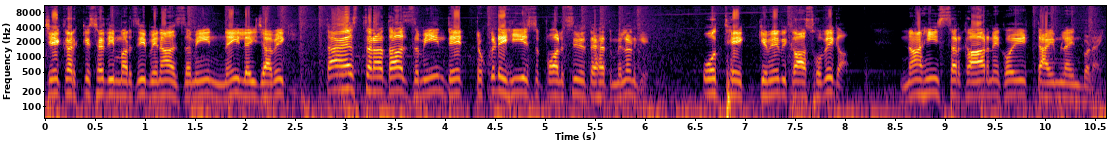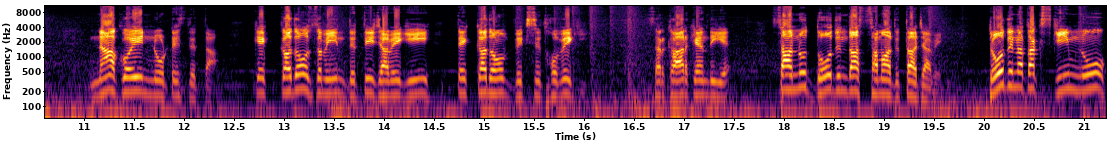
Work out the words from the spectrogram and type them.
ਜੇਕਰ ਕਿਸੇ ਦੀ ਮਰਜ਼ੀ ਬਿਨਾ ਜ਼ਮੀਨ ਨਹੀਂ ਲਈ ਜਾਵੇਗੀ, ਤਾਂ ਇਸ ਤਰ੍ਹਾਂ ਦਾ ਜ਼ਮੀਨ ਦੇ ਟੁਕੜੇ ਹੀ ਇਸ ਪਾਲਿਸੀ ਦੇ ਤਹਿਤ ਮਿਲਣਗੇ। ਉੱਥੇ ਕਿਵੇਂ ਵਿਕਾਸ ਹੋਵੇਗਾ? ਨਾ ਹੀ ਸਰਕਾਰ ਨੇ ਕੋਈ ਟਾਈਮਲਾਈਨ ਬਣਾਈ, ਨਾ ਕੋਈ ਨੋਟਿਸ ਦਿੱਤਾ। ਕਿ ਕਦੋਂ ਜ਼ਮੀਨ ਦਿੱਤੀ ਜਾਵੇਗੀ ਤੇ ਕਦੋਂ ਵਿਕਸਿਤ ਹੋਵੇਗੀ। ਸਰਕਾਰ ਕਹਿੰਦੀ ਹੈ, ਸਾਨੂੰ 2 ਦਿਨ ਦਾ ਸਮਾਂ ਦਿੱਤਾ ਜਾਵੇ। 2 ਦਿਨਾਂ ਤੱਕ ਸਕੀਮ ਨੂੰ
